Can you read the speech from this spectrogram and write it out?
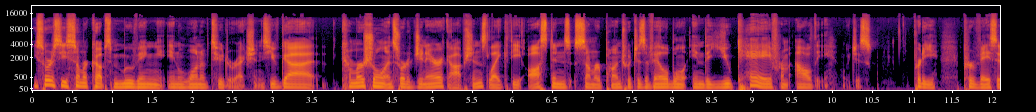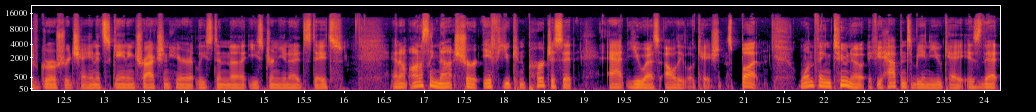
you sort of see summer cups moving in one of two directions. You've got commercial and sort of generic options like the Austin's Summer Punch, which is available in the UK from Aldi, which is pretty pervasive grocery chain. It's gaining traction here, at least in the eastern United States. And I'm honestly not sure if you can purchase it at US Aldi locations. But one thing to note, if you happen to be in the UK, is that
